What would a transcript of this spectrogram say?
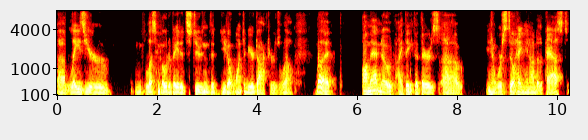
uh, lazier, less motivated student that you don't want to be your doctor as well. But on that note, I think that there's, uh, you know, we're still hanging on to the past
